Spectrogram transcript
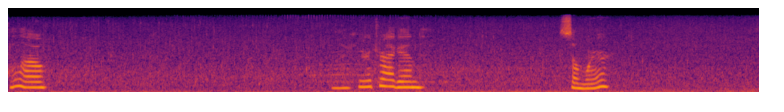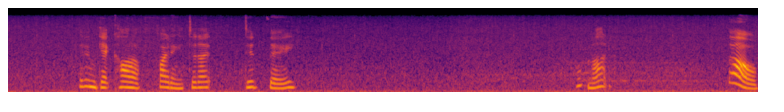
Hello. I hear a dragon. Somewhere. They didn't get caught up fighting it, did I? Did they? Hope not. Oh!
